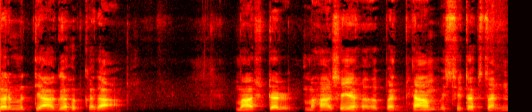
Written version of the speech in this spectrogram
कर्म त्याग कदा? मास्टर महाशय पदभ्याम स्थित सन्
